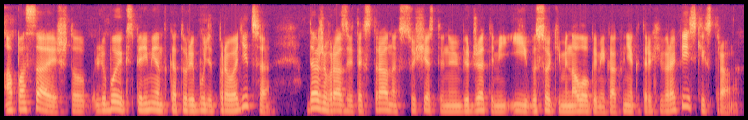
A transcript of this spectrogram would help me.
опасаюсь, что любой эксперимент, который будет проводиться, даже в развитых странах с существенными бюджетами и высокими налогами, как в некоторых европейских странах,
